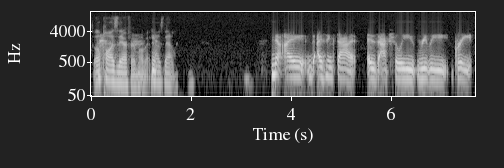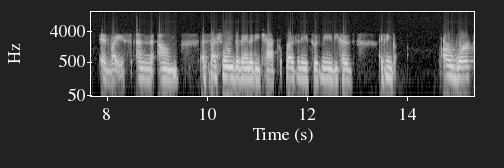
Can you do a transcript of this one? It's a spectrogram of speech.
So I'll pause there for a moment. How's that? No, I I think that is actually really great advice, and um, especially the vanity check resonates with me because I think our work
